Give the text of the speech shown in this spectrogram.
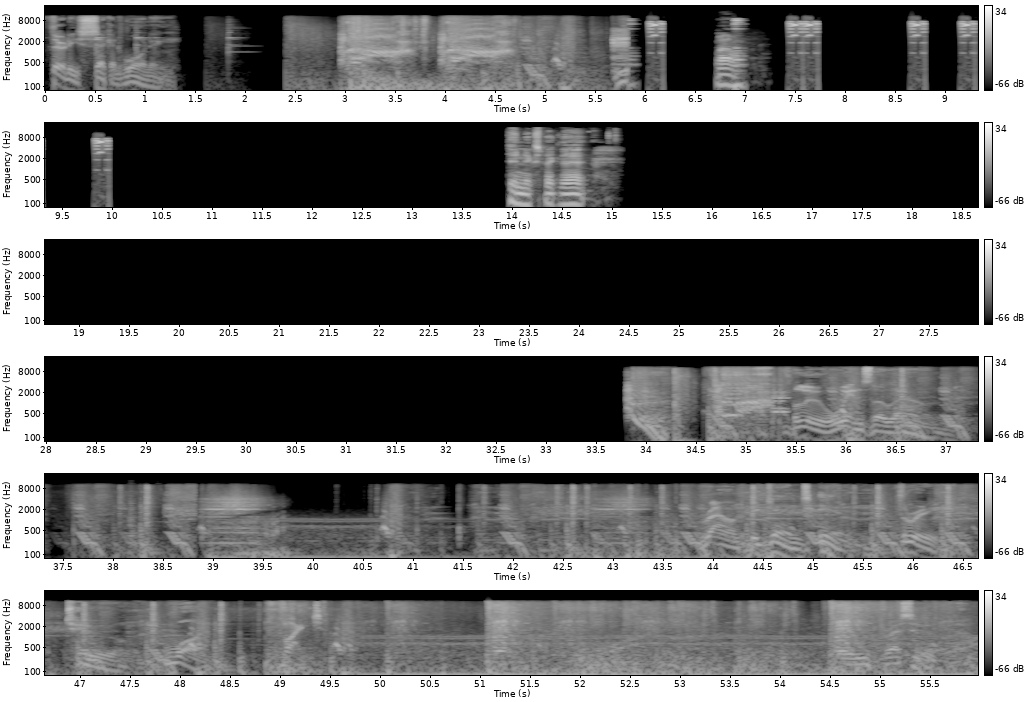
30 second warning. Wow. Didn't expect that. The round. Round begins in three, two, one. Fight! Impressive.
